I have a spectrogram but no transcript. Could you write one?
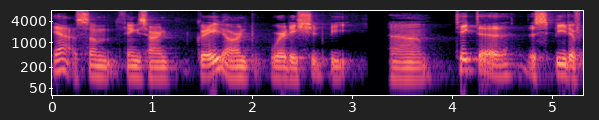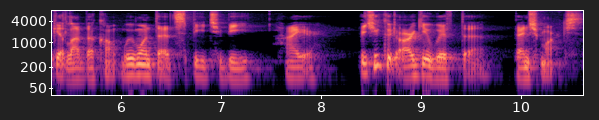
yeah, some things aren't great, aren't where they should be. Um, take the, the speed of GitLab.com. We want that speed to be higher. But you could argue with the benchmarks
